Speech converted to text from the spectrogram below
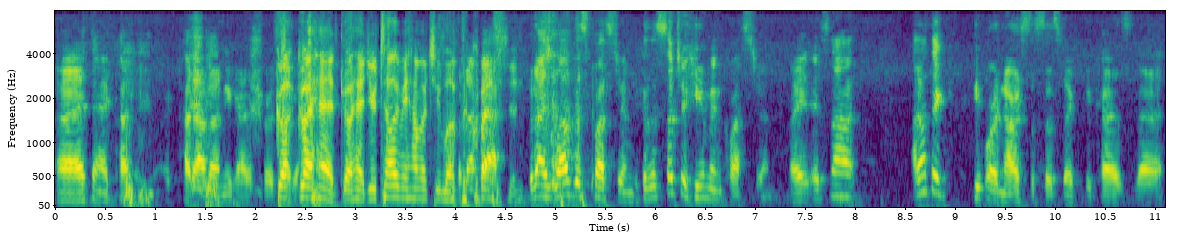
Uh, I think I cut, I cut out on you guys for a go, Go ahead, go ahead. You're telling me how much you love but the I'm question. Back. But I love this question because it's such a human question, right? It's not. I don't think people are narcissistic because that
